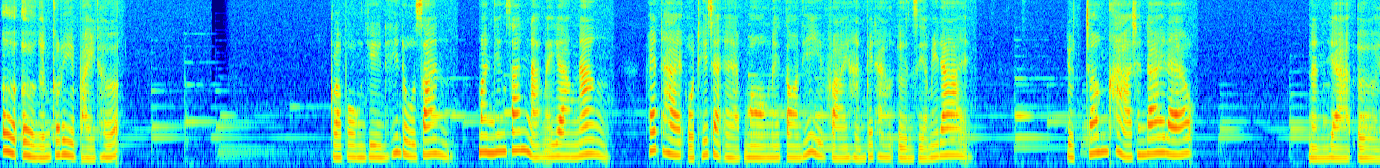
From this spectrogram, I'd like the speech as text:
เออเอองั้นก็รีบไปเถอะ กระโปรงยีนที่ดูสั้น มันยิ่งสั้นหนักในยามนั่ง เพชรไทยอดที่จะแอบมองในตอนที่อีกฝ่ายหันไปทางอื่นเสียไม่ได้ หยุดจ้องขาฉันได้แล้ว นัญญาเอ่ย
